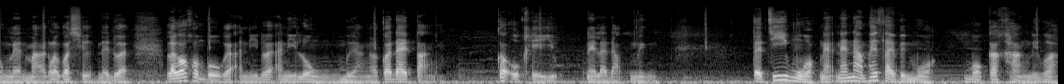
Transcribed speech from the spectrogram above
ลงแลนด์มาร์กเราก็เชิญได้ด้วย แล้วก็คอมโบกับอันนี้ด้วยอันนี้ลงเมืองแล้วก็ได้ตังค์ ก็โอเคอยู่ในระดับหนึ่ง แต่จี้หมวกนะแนะนำให้ใส่เป็นหมวกหมวกกระขังดีกว่า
